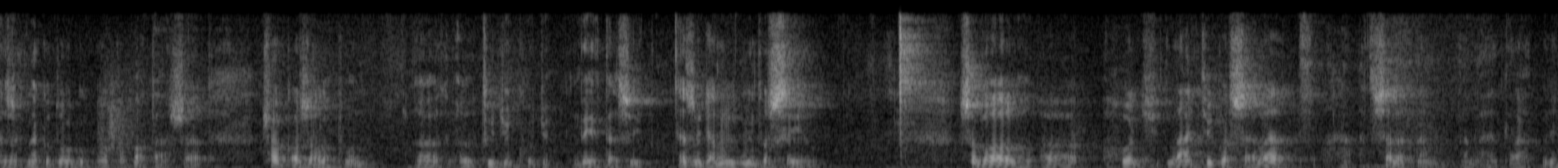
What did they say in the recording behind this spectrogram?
ezeknek a dolgoknak a hatását. Csak az alapon uh, tudjuk, hogy létezik. Ez ugyanúgy, mint a szél. Szóval, uh, hogy látjuk a szelet, hát szelet nem, nem lehet látni,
